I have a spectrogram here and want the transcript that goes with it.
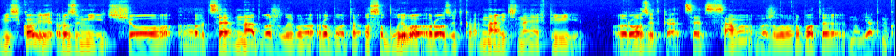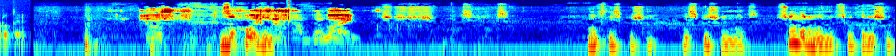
військові розуміють, що е, це надважлива робота, особливо розвідка, навіть на FPV. Розвідка це сама важлива робота, ну як не крути. Заходим. Давай. Макс, не спеши. Не спеши, Макс. Все нормально, все хорошо.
